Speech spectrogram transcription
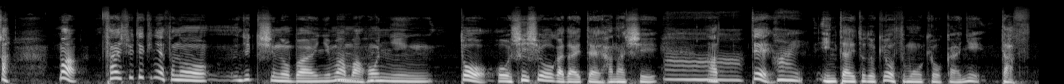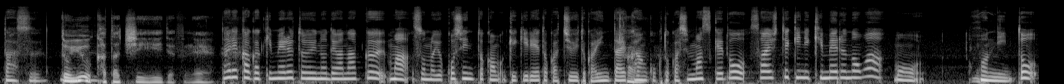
あまあ、最終的にはその力士の場合には、うん。まあ、本人とお師匠が大体話しあって、はい、引退届を相撲協会に出す。出す。といううん形ですね。誰かが決めるというのではなく、まあ、その横審とかも激励とか注意とか引退勧告とかしますけど、最終的に決めるのはもう本人と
